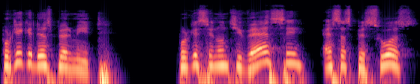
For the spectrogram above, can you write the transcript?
Por que, que Deus permite? Porque se não tivesse essas pessoas,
